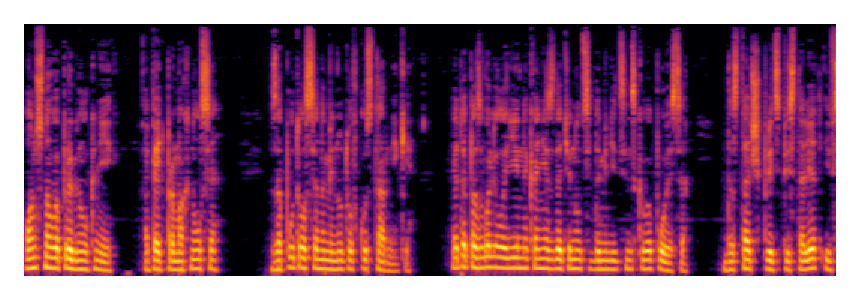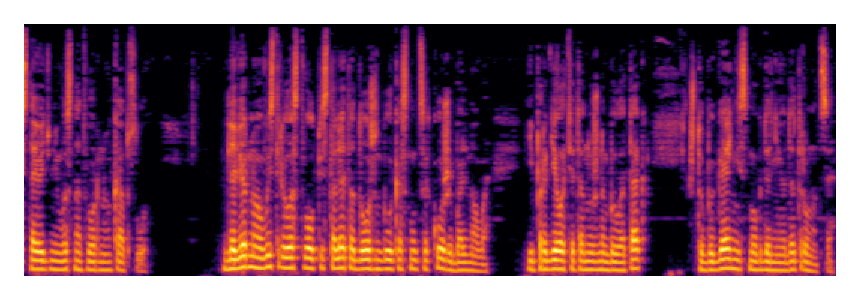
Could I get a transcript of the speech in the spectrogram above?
Он снова прыгнул к ней, опять промахнулся, запутался на минуту в кустарнике. Это позволило ей наконец дотянуться до медицинского пояса, достать шприц-пистолет и вставить в него снотворную капсулу. Для верного выстрела ствол пистолета должен был коснуться кожи больного, и проделать это нужно было так, чтобы Гай не смог до нее дотронуться.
